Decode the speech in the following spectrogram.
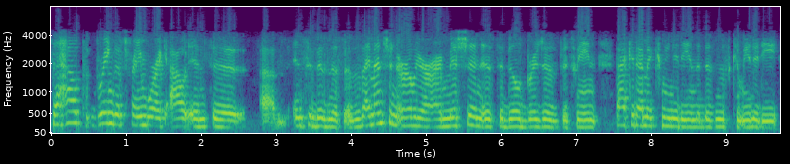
to help bring this framework out into, um, into businesses. As I mentioned earlier, our mission is to build bridges between the academic community and the business community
